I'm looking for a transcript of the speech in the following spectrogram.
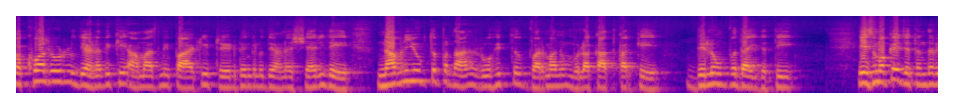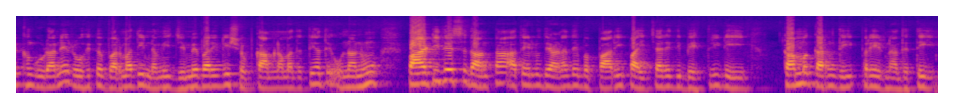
Pakhowal road, Ludhiana ਵਿਖੇ Aam Aadmi party trade bank Ludhiana ਸ਼ਹਿਰੀ ਦੇ ਨਵਨਿਯੁਕਤ ਪ੍ਰਧਾਨ ਰੋਹਿਤ ਵਰਮਾ ਨੂੰ ਮੁਲਾਕਾਤ ਕਰਕੇ ਦਿਲੋਂ ਵਧਾਈ ਦਿੱਤੀ। ਇਸ ਮੌਕੇ ਜਤਿੰਦਰ ਖੰਗੂੜਾ ਨੇ ਰੋਹਿਤ ਵਰਮਾ ਦੀ ਨਵੀਂ ਜ਼ਿੰਮੇਵਾਰੀ ਲਈ ਸ਼ੁਭਕਾਮਨਾਵਾਂ ਦਿੱਤੀਆਂ ਤੇ ਉਹਨਾਂ ਨੂੰ ਪਾਰਟੀ ਦੇ ਸਿਧਾਂਤਾਂ ਅਤੇ ਲੁਧਿਆਣਾ ਦੇ ਵਪਾਰੀ ਭਾਈਚਾਰੇ ਦੀ ਬਿਹਤਰੀ ਲਈ ਕੰਮ ਕਰਨ ਦੀ ਪ੍ਰੇਰਣਾ ਦਿੱਤੀ।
